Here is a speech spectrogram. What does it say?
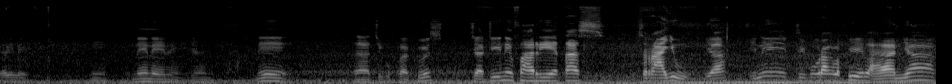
ya ini, nih, ini, ini, ini, ya, ini. Ini ya, cukup bagus. Jadi ini varietas serayu ya. Ini di kurang lebih lahannya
